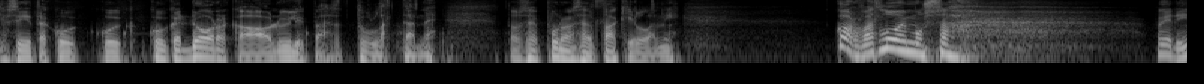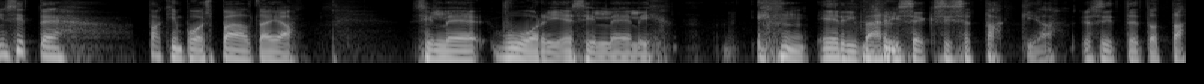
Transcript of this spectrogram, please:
ja siitä, ku, ku, kuinka dorkaa on ylipäänsä tulla tänne tosiaan punaisella takilla, niin korvat luimussa vedin sitten takin pois päältä ja sille vuori esille, eli eri väriseksi se takki. Ja, ja sitten tota,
